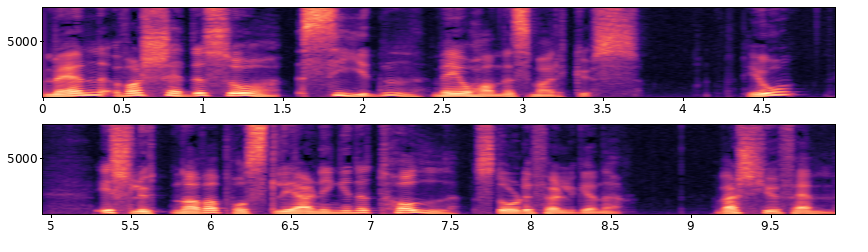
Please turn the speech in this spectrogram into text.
Men hva skjedde så, siden med Johannes Markus? Jo, i slutten av apostelgjerningene tolv står det følgende, vers 25.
